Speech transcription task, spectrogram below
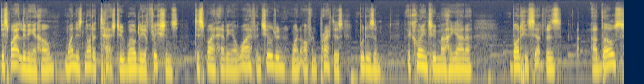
Despite living at home, one is not attached to worldly afflictions. Despite having a wife and children, one often practices Buddhism. According to Mahayana, Bodhisattvas are those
